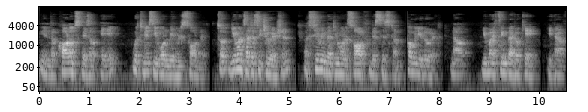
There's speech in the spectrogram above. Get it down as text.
in the column space of A, which means you won't be able to solve it. So given such a situation, assuming that you want to solve this system, how will you do it? Now, you might think that, okay, you have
